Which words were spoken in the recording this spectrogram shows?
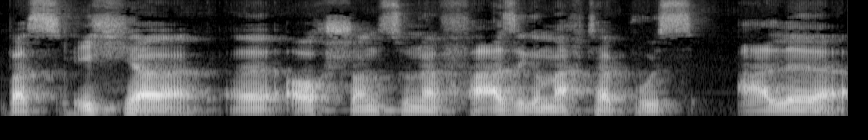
was ich ja äh, auch schon zu einer Phase gemacht habe, wo es alle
